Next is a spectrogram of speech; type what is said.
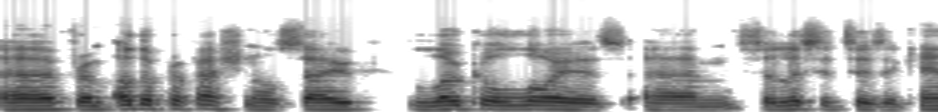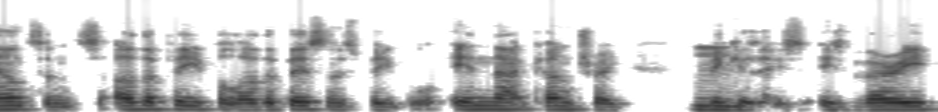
uh, from other professionals. So local lawyers, um, solicitors, accountants, other people, other business people in that country, mm. because it's, it's very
